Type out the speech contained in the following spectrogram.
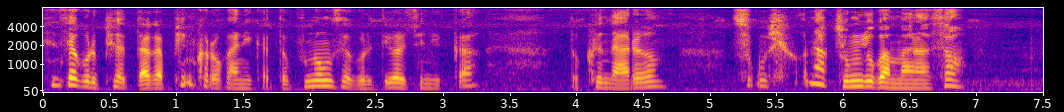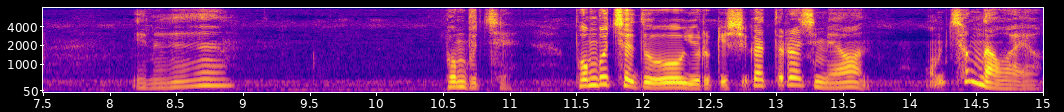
흰색으로 피었다가 핑크로 가니까 또 분홍색으로 띄어지니까 또 그 나름 수국 현악 종류가 많아서 얘는 범부채. 범부채도 이렇게 씨가 떨어지면 엄청 나와요.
